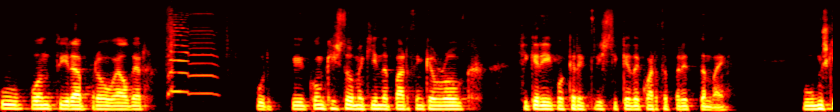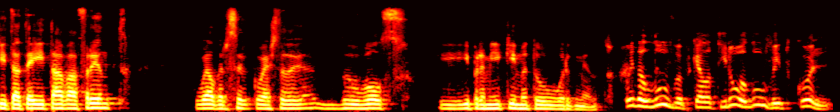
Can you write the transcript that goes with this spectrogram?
o ponto irá para o Elder, porque conquistou-me aqui na parte em que a Rogue ficaria com a característica da quarta parede também. O Mosquito até aí estava à frente, o Elder sacou esta do bolso e, e para mim aqui matou o argumento. Foi da luva, porque ela tirou a luva e tocou-lhe.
